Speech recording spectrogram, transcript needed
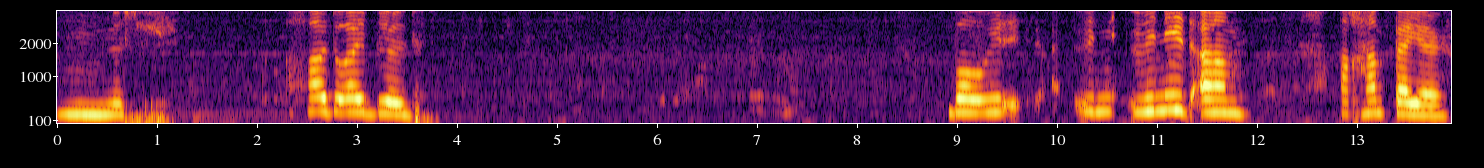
Hmm, let's. How do I build? But we, we, we need um a campfire.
